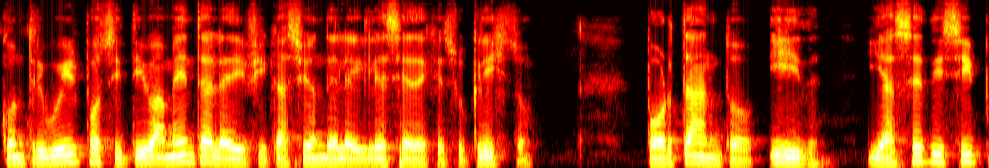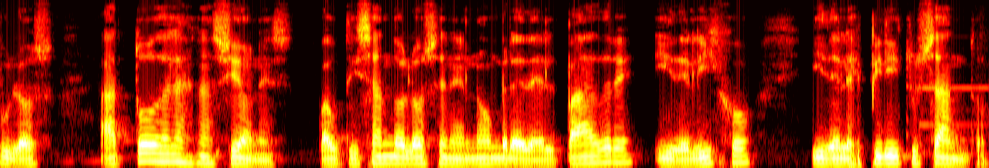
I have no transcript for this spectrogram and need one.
Contribuir positivamente a la edificación de la Iglesia de Jesucristo. Por tanto, id y haced discípulos a todas las naciones, bautizándolos en el nombre del Padre y del Hijo y del Espíritu Santo,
